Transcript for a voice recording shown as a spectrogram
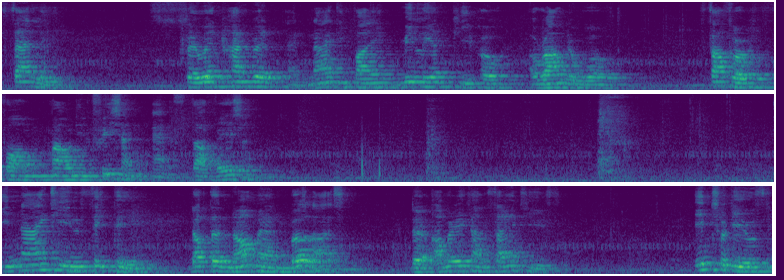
Sadly, 795 million people around the world suffer from malnutrition and starvation. In 1960, Dr. Norman Borlaug, the American scientist, introduced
